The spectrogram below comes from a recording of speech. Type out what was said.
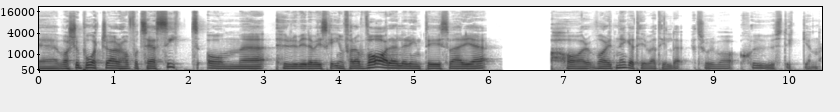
eh, vars supportrar har fått säga sitt om eh, huruvida vi ska införa VAR eller inte i Sverige har varit negativa till det. Jag tror det var sju stycken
